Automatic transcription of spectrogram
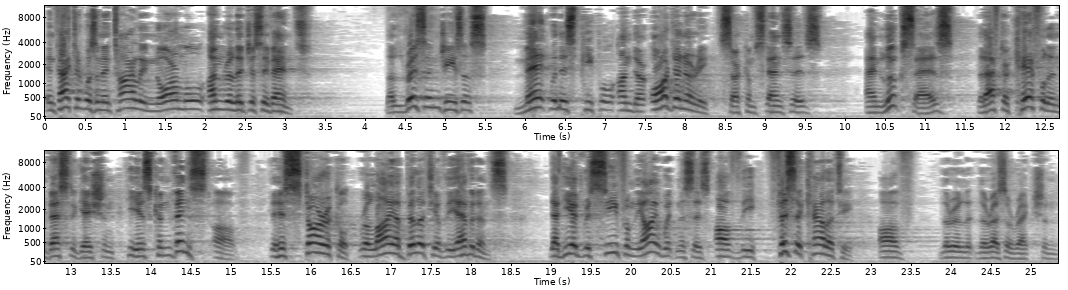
In fact, it was an entirely normal, unreligious event. The risen Jesus met with his people under ordinary circumstances, and Luke says that after careful investigation, he is convinced of the historical reliability of the evidence that he had received from the eyewitnesses of the physicality of the, the resurrection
